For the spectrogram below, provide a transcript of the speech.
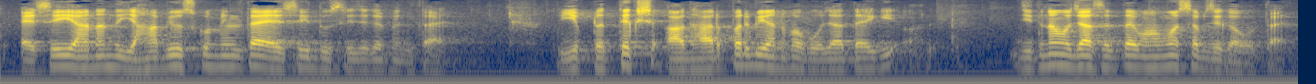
तो ऐसे ही आनंद यहाँ भी उसको मिलता है, ऐसे ही दूसरी जगह मिलता है। तो ये प्रत्यक्ष आधार पर भी अनुभव हो जाता है कि जितना हो जा सकता है, वहाँ वहाँ सब जगह होता है।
